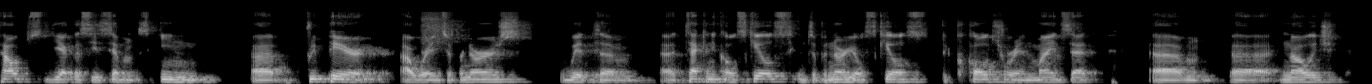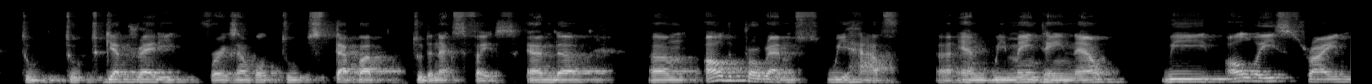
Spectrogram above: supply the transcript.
helps the ecosystems in uh, prepare our entrepreneurs with um, uh, technical skills, entrepreneurial skills, the culture and mindset um, uh, knowledge to, to, to get ready, for example, to step up to the next phase. And uh, um, all the programs we have uh, and we maintain now, we always try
